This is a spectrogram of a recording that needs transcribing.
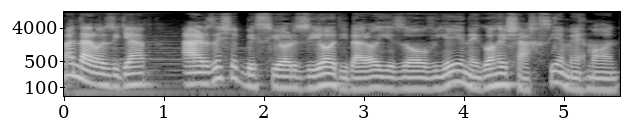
من در آزیگپ ارزش بسیار زیادی برای زاویه نگاه شخصی مهمان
